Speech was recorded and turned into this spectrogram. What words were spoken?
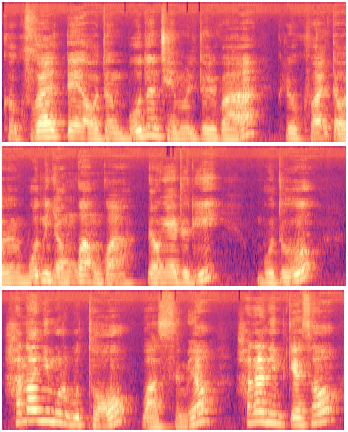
그 구할 때 얻은 모든 재물들과 그리고 구할 때 얻은 모든 영광과 명예들이 모두 하나님으로부터 왔으며 하나님께서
